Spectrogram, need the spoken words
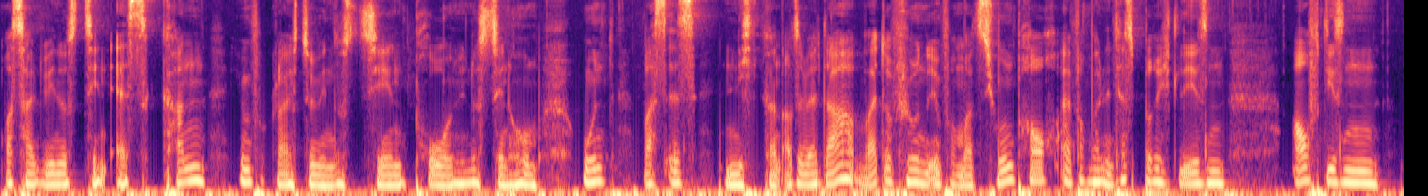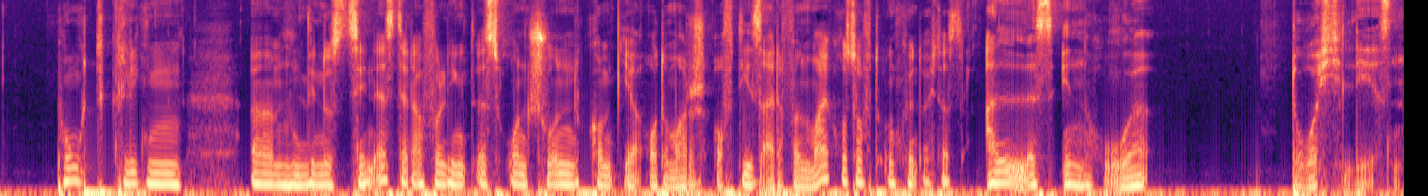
was halt Windows 10 S kann im Vergleich zu Windows 10 Pro und Windows 10 Home und was es nicht kann. Also wer da weiterführende Informationen braucht, einfach mal den Testbericht lesen, auf diesen Punkt klicken, ähm, Windows 10 S, der da verlinkt ist und schon kommt ihr automatisch auf die Seite von Microsoft und könnt euch das alles in Ruhe durchlesen.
